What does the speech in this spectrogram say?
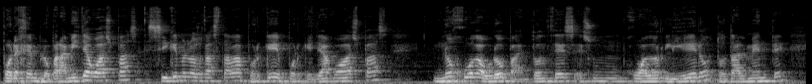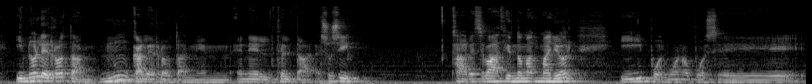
por ejemplo, para mí Yago Aspas sí que me los gastaba. ¿Por qué? Porque Yago Aspas no juega Europa, entonces es un jugador liguero totalmente y no le rotan, nunca le rotan en, el Celta. Eso sí, cada vez se va haciendo más mayor y pues bueno, pues eh,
